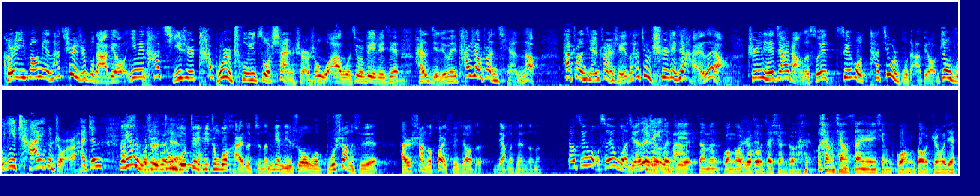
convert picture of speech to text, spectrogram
可是，一方面他确实不达标，因为他其实他不是出于做善事儿，说我啊我就是为这些孩子解决问题，他是要赚钱的。他赚钱赚谁的？他就是吃这些孩子呀，吃这些家长的。所以最后他就是不达标。政府一查一个准儿，还真那是不因为我是中国这批中国孩子只能面临说我不上学，还是上个坏学校的两个选择呢？到最后，所以我觉得这个这个吧。问题，咱们广告之后再选择。锵锵三人行，广告之后见。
